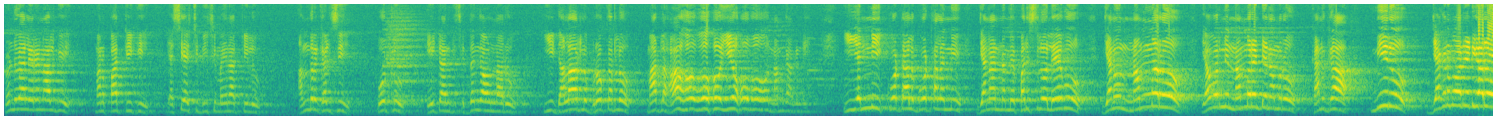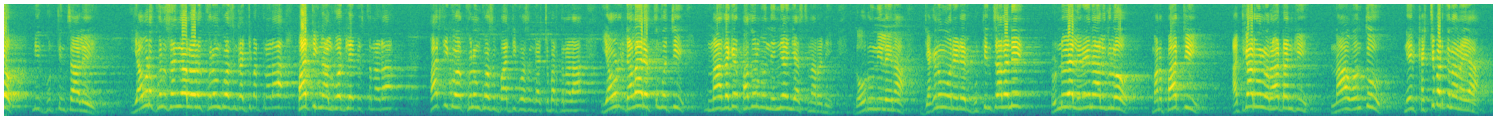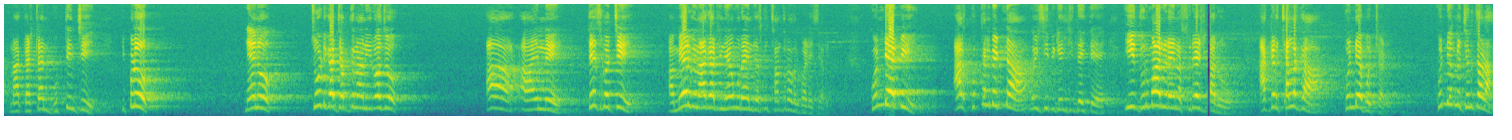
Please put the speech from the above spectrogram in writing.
రెండు వేల ఇరవై నాలుగు మన పార్టీకి ఎస్సీ ఎస్టీ బీసీ మైనార్టీలు అందరూ కలిసి ఓట్లు వేయటానికి సిద్ధంగా ఉన్నారు. ఈ డలార్లు బ్రోకర్లు మాటలు ఆహో ఓహో ఏహో ఓహో నమ్మకండి. ఇవన్నీ కోటాలు కోటాలన్నీ జనాన్ని నమ్మే పరిస్థితిలో లేవు. జనం నమ్మరు. ఎవరిని నమ్మరంటే నమ్మరు. కనుక మీరు జగన్మోహన్ రెడ్డి గారు మీరు గుర్తించాలి. ఎవడు కుల సంఘాలలో కులం కోసం కష్టపడుతున్నాడా? పార్టీకి నాలుగు ఓట్లు వేపిస్తున్నాడా పార్టీ కులం కోసం పార్టీ కోసం కష్టపడుతున్నాడా? ఎవడు డలారెత్తం వచ్చి నా దగ్గర పదవుల మంది ఎంజాయ్ చేస్తున్నారని. గౌరవనీయులైన జగన్మోహన్ రెడ్డి గారు గుర్తించాలని రెండు వేల ఇరవై నాలుగులో మన పార్టీ అధికారంలో రావడానికి నా వంతు నేను కష్టపడుతున్నానయ్యా. నా కష్టాన్ని గుర్తించి. ఇప్పుడు నేను చూటుగా చెప్తున్నాను ఈరోజు ఆయన్ని తీసుకొచ్చి ఆ మేరుగు నాగార్జున ఏమూరు ఆయన తీసుకొచ్చి సంతనోదలు పడేశారు. కొండేపి ఆడ కుక్కను పెట్టిన వైసీపీ గెలిచిందైతే ఈ దుర్మార్గుడైన సురేష్ గారు అక్కడ చల్లక కొండేపు వచ్చాడు. కొండేపులో చెల్లుతాడా?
